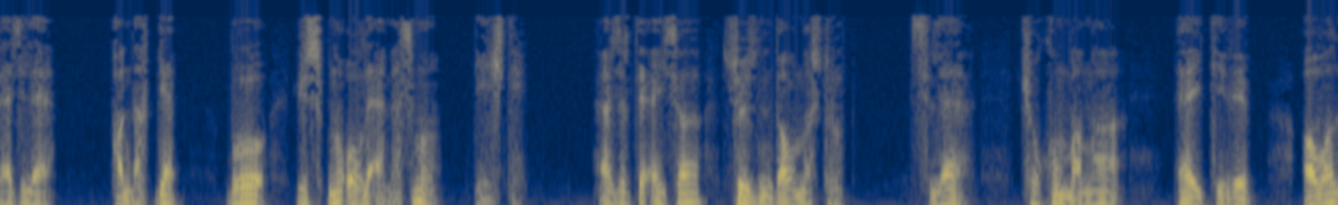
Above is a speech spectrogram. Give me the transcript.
ba'zilar qandoq gap? Bu yusufni o'g'li emasmi? deyishdi. Hazrati ayso so'zni davomlashtirib sizlar cho'qim manga ey tevib avval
